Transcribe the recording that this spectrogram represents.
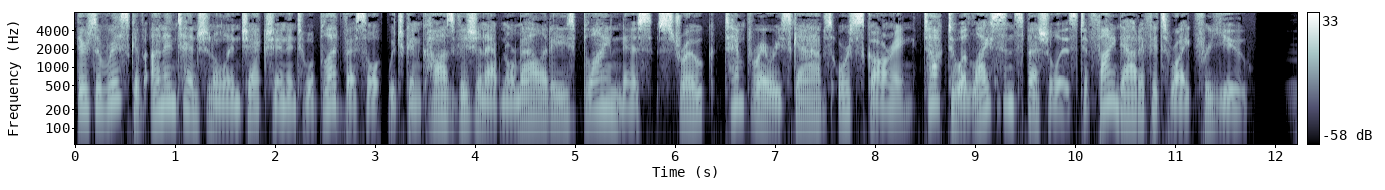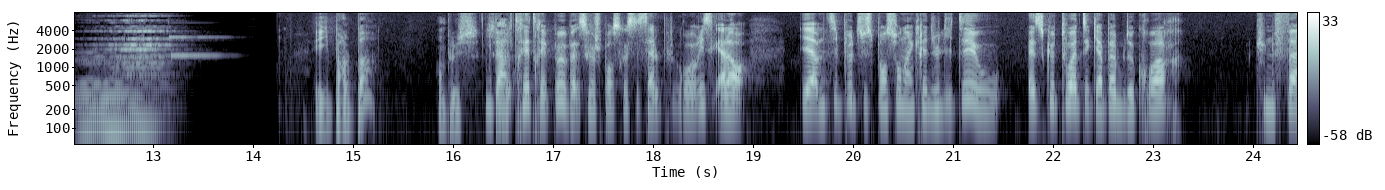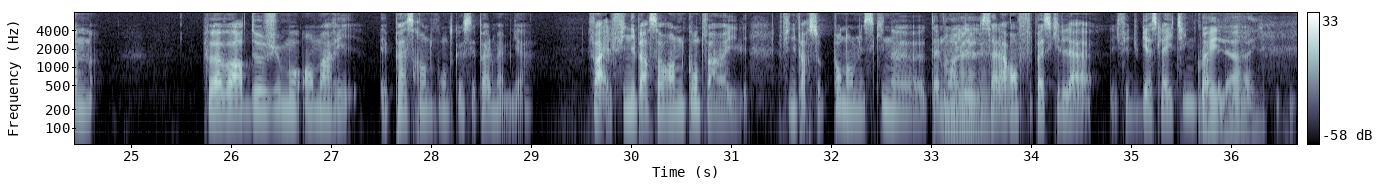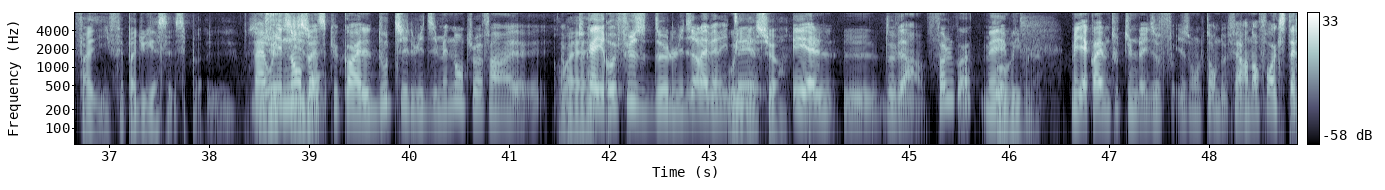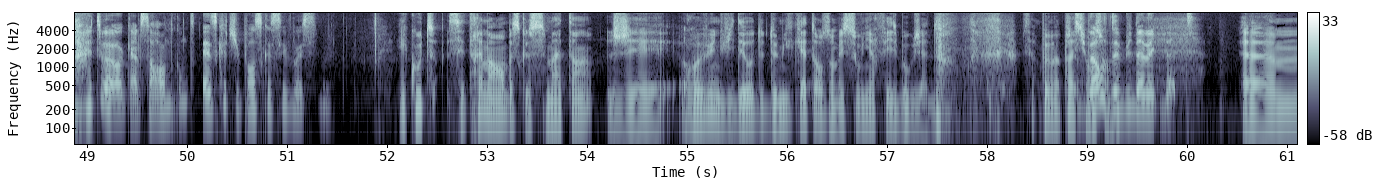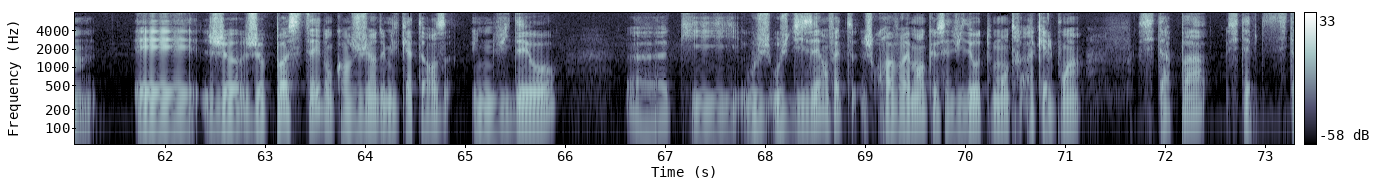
There's a risk of unintentional injection into a blood vessel, which can cause vision abnormalities, blindness, stroke, temporary scabs, or scarring. Talk to a licensed specialist to find out if it's right for you. Et il parle pas, en plus. Il parle très très peu parce que je pense que c'est ça le plus gros risque. Alors, il y a un petit peu de suspension d'incrédulité où est-ce que toi t'es capable de croire qu'une femme peut avoir deux jumeaux en mari et pas se rendre compte que c'est pas le même gars? Enfin, elle finit par s'en rendre compte. Enfin, il, elle finit par se pendre en miskin euh, tellement il Ouais. ça la rend fou parce qu'il a, il fait du gaslighting. Quoi. Bah, il a, il- enfin, il fait pas du c'est pas- Bah oui, non, ont- parce que quand elle doute, il lui dit mais non, tu vois. Enfin, euh, en tout cas, il refuse de lui dire la vérité. Oui, bien sûr. Et elle euh, devient folle, quoi. Mais Horrible. mais il y a quand même toute une. Ils ont, ils ont le temps de faire un enfant, etc. Et tout avant qu'elle s'en rende compte. Est-ce que tu penses que c'est possible? Écoute, c'est très marrant parce que ce matin, j'ai revu une vidéo de 2014 dans mes souvenirs Facebook. J'adore. c'est un peu ma passion. J'adore ce début d'anecdote. Euh, et je, je postais donc en juin 2014 une vidéo euh, qui, où, je, où je disais en fait, je crois vraiment que cette vidéo te montre à quel point si t'as pas si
